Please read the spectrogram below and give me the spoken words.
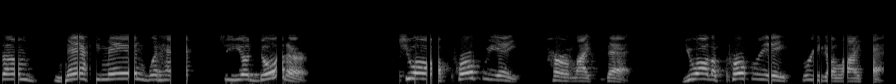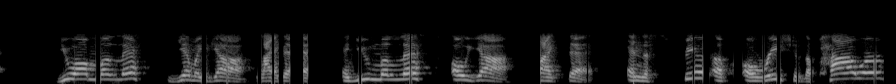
some nasty man would have to your daughter. You all appropriate her like that. You all appropriate Frida like that. You all molest Yemaya like that. And you molest oh Oya like that. And the spirit of Orisha, the power of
